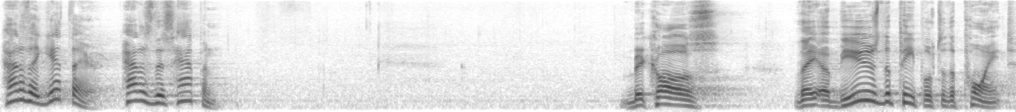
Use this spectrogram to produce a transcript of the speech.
How do they get there? How does this happen? Because they abuse the people to the point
